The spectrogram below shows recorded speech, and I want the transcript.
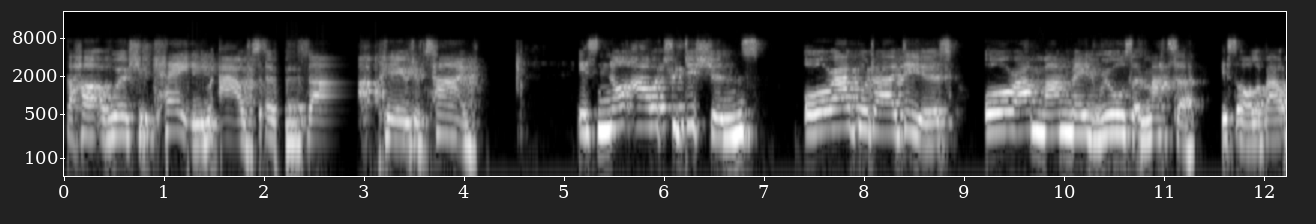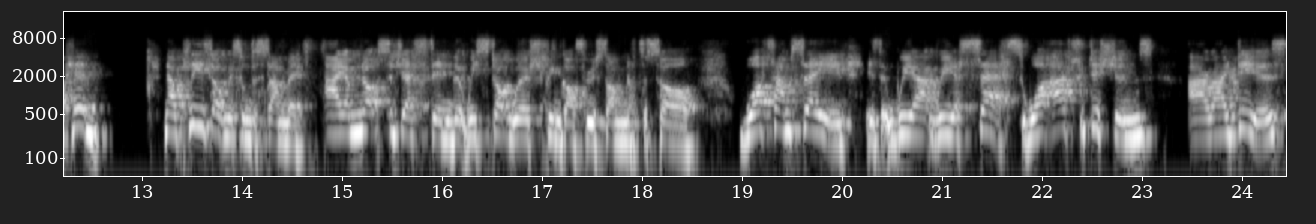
The Heart of Worship, came out of that period of time. It's not our traditions or our good ideas or our man made rules that matter. It's all about Him. Now, please don't misunderstand me. I am not suggesting that we stop worshipping God through a song, not at all. What I'm saying is that we are, reassess what our traditions, our ideas,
